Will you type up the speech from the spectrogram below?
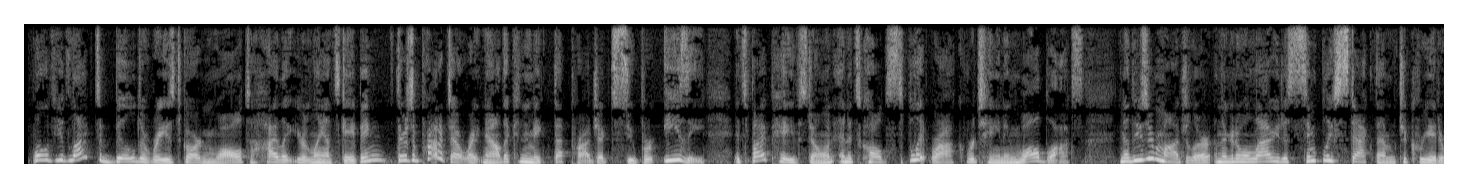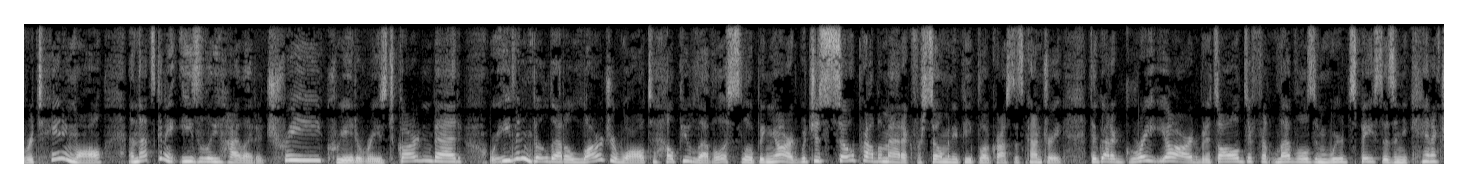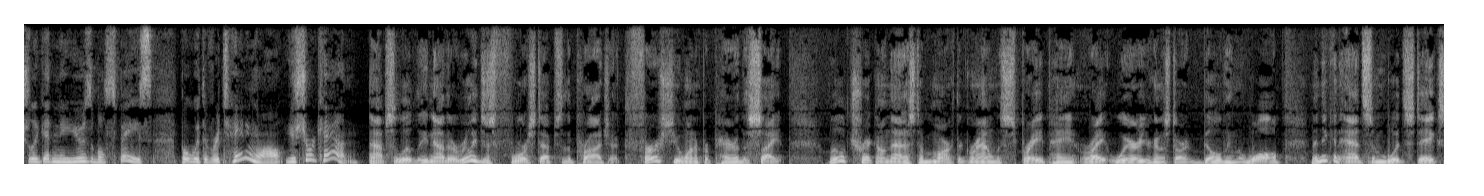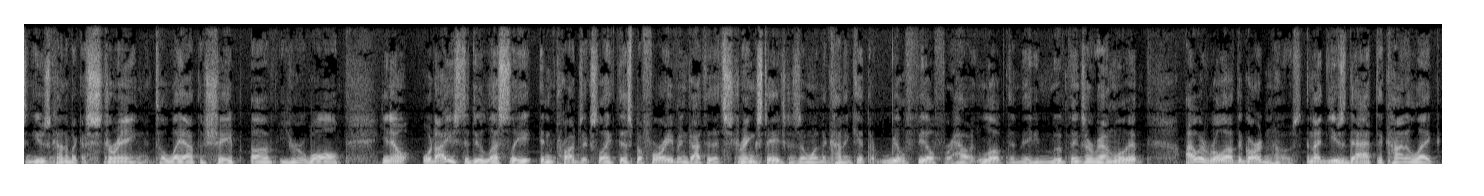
Well, if you'd like to build a raised garden wall to highlight your landscaping, there's a product out right now that can make that project super easy. It's by Pavestone and it's called Split Rock Retaining Wall Blocks. Now, these are modular and they're going to allow you to simply stack them to create a retaining wall, and that's going to easily highlight a tree, create a raised garden bed, or even build out a larger wall to help you level a sloping yard, which is so problematic for so many people across this country. They've got a great yard, but it's all different levels and weird spaces, and you can't actually get any usable space. But with a retaining wall, you sure can. Absolutely. Now, there are really just four steps of the project. First, you want to prepare the site. Little trick on that is to mark the ground with spray paint right where you're going to start building the wall. Then you can add some wood stakes and use kind of like a string to lay out the shape of your wall. You know, what I used to do, Leslie, in projects like this before I even got to that string stage, because I wanted to kind of get the real feel for how it looked and maybe move things around a little bit, I would roll out the garden hose and I'd use that to kind of like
